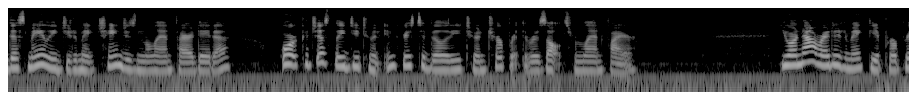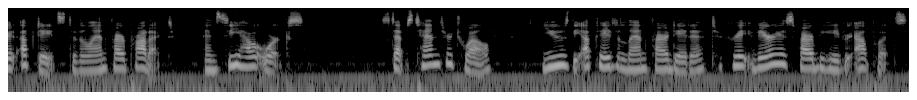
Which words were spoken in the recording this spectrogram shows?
This may lead you to make changes in the landfire data, or it could just lead you to an increased ability to interpret the results from landfire. You are now ready to make the appropriate updates to the landfire product and see how it works. Steps 10 through 12 use the updated landfire data to create various fire behavior outputs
